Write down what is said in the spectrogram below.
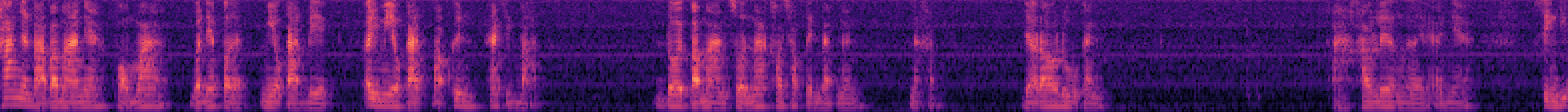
ค่าเงินบาทประมาณเนี้ยผมว่าวันนี้เปิดมีโอกาสเบรกเอ้ยมีโอกาสปรับขึ้นห้าสิบบาท โดยประมาณส่วนมากเขาชอบเป็นแบบนั้นนะครับ เดี๋ยวเราดูกัน อ่าเข้าเรื่องเลย อันเนี้ยสิ่งที่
